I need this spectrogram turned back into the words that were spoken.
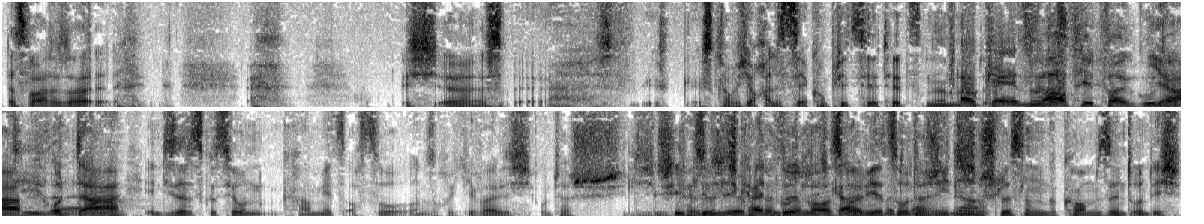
das war total. Ich, äh, es, äh, ist, glaube ich, auch alles sehr kompliziert jetzt. Ne? Nur- Okay, es nur war das- auf jeden Fall ein guter ja, Teaser. und da ja. in dieser Diskussion kamen jetzt auch so unsere jeweilig unterschiedlichen Unterschiedliche Persönlichkeiten gut raus, weil wir jetzt zu Persönlichkeiten unterschiedlichen ja. Schlüsseln gekommen sind und ich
